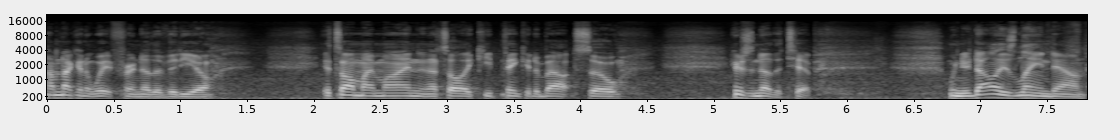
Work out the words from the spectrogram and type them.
I'm not gonna wait for another video. It's on my mind and that's all I keep thinking about. So, here's another tip. When your dolly is laying down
